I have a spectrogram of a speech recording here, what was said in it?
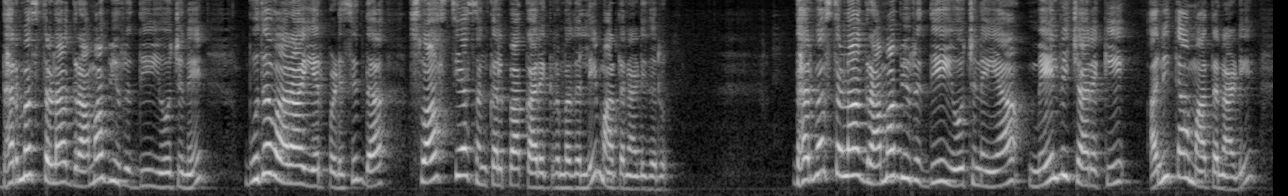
ಧರ್ಮಸ್ಥಳ ಗ್ರಾಮಾಭಿವೃದ್ಧಿ ಯೋಜನೆ ಬುಧವಾರ ಏರ್ಪಡಿಸಿದ್ದ ಸ್ವಾಸ್ಥ್ಯ ಸಂಕಲ್ಪ ಕಾರ್ಯಕ್ರಮದಲ್ಲಿ ಮಾತನಾಡಿದರು. ಧರ್ಮಸ್ಥಳ ಗ್ರಾಮಾಭಿವೃದ್ಧಿ ಯೋಜನೆಯ ಮೇಲ್ವಿಚಾರಕಿ ಅನಿತಾ ಮಾತನಾಡಿ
